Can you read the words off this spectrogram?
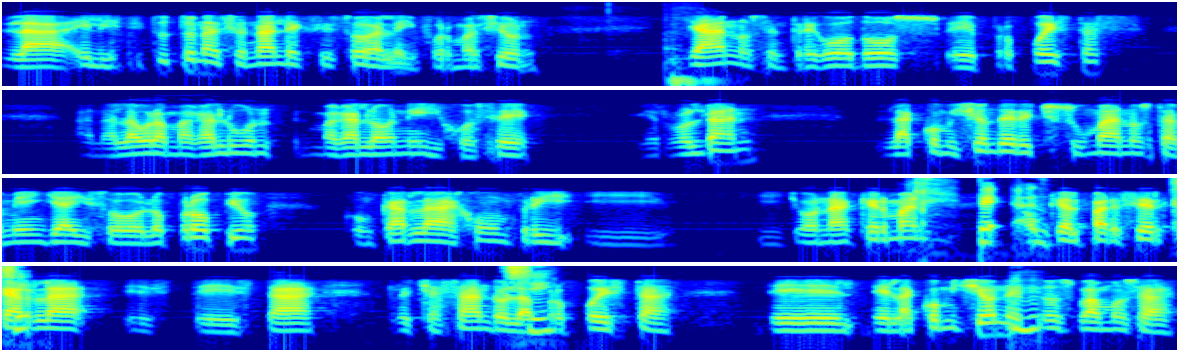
la, el Instituto Nacional de Acceso a la Información ya nos entregó dos eh, propuestas, Ana Laura Magalún, Magaloni y José eh, Roldán. La Comisión de Derechos Humanos también ya hizo lo propio, con Carla Humphrey y, y John Ackerman, aunque al parecer Carla este, está rechazando la propuesta de, de, la comisión, entonces vamos a,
